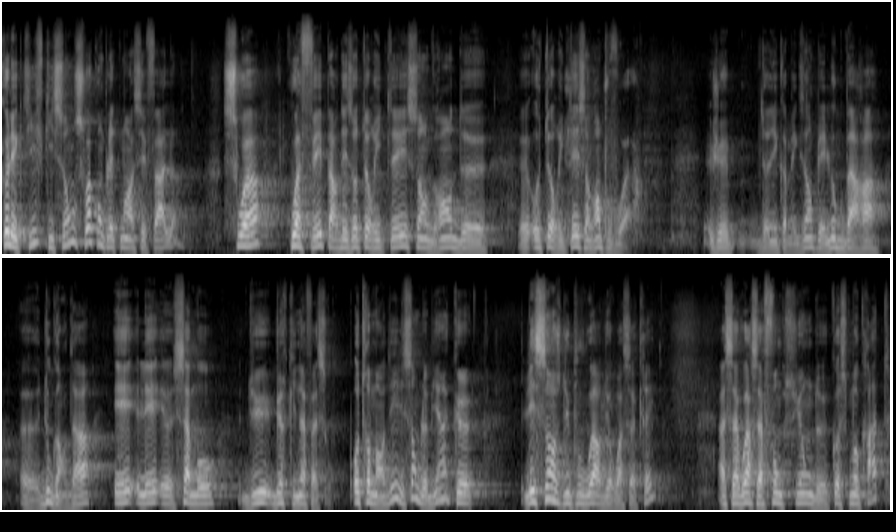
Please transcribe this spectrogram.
collectifs qui sont soit complètement acéphales, soit coiffés par des autorités sans grande euh, autorité, sans grand pouvoir. Je donner comme exemple les Lugbara euh, d'Ouganda et les euh, Samo du Burkina Faso. Autrement dit, il semble bien que l'essence du pouvoir du roi sacré, à savoir sa fonction de cosmocrate,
